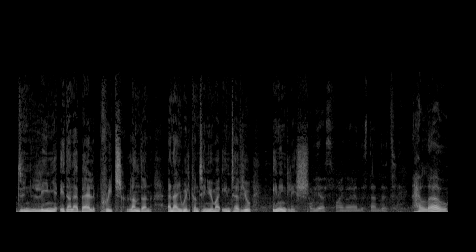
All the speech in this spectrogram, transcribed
d'une ligne et d'un label, Preach London. And I will continue my interview in English. Oh yes, fine, I understand it. Hello.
